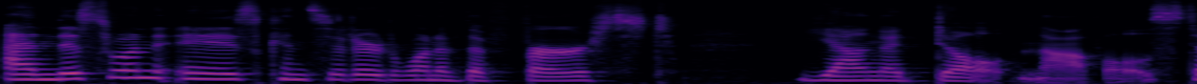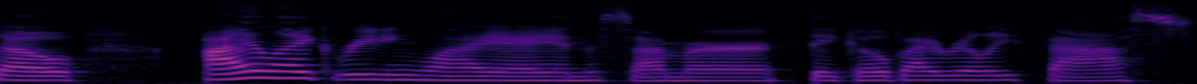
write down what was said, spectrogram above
And this one is considered one of the first young adult novels. So I like reading YA in the summer, they go by really fast.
